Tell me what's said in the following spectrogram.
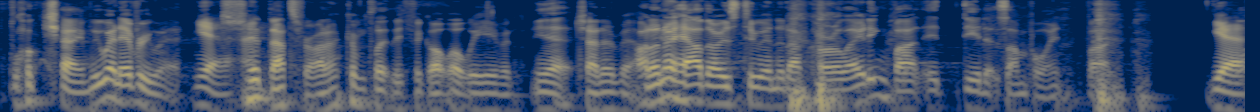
blockchain. We went everywhere. Yeah, Shit, that's right. I completely forgot what we even Yeah. chatted about. I don't know how those two ended up correlating, but it did at some point. But yeah.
